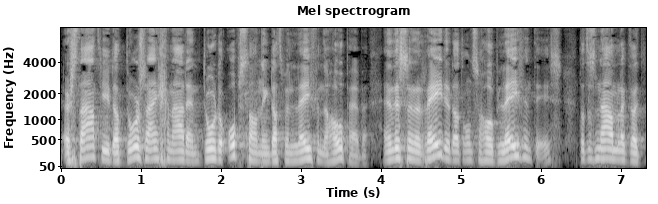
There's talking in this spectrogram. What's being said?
er staat hier dat door zijn genade en door de opstanding dat we een levende hoop hebben. En er is een reden dat onze hoop levend is. Dat is namelijk dat,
